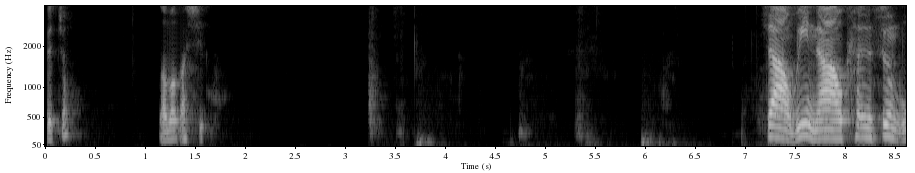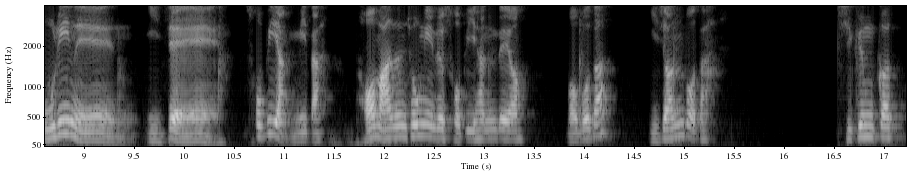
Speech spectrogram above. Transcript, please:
됐죠? 넘어가시고. 자, we now consume. 우리는 이제 소비합니다. 더 많은 종이를 소비한대요. 뭐보다? 이전보다. 지금껏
